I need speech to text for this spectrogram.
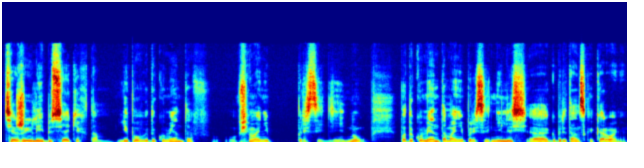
те жили и без всяких там липовых документов, в общем, они присоединились, ну, по документам они присоединились э, к британской короне.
